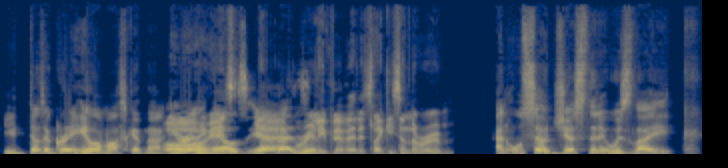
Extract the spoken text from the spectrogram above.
he does a great Elon Musk in that. Oh, he really nails. Yeah, yeah really vivid. It's like he's in the room. And also, just that it was like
